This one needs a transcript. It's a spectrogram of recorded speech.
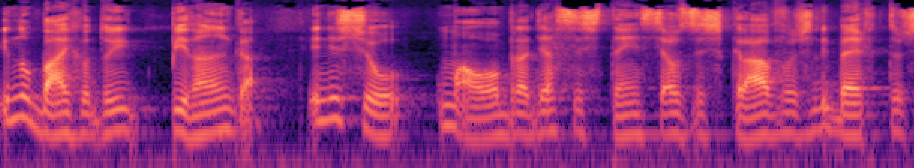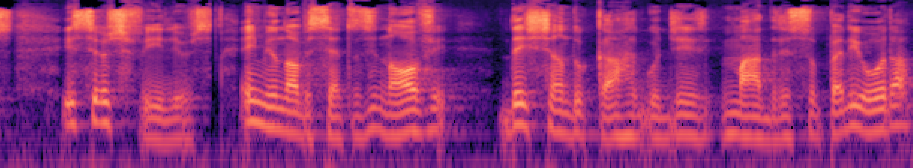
e no bairro do Ipiranga iniciou uma obra de assistência aos escravos libertos e seus filhos. Em 1909 deixando o cargo de Madre Superiora,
